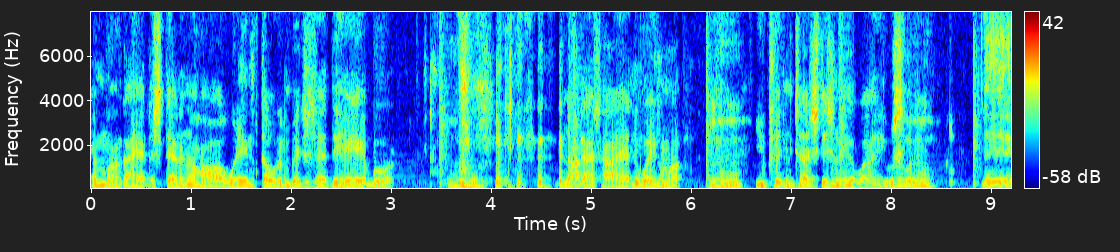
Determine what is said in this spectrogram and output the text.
And Monk, I had to stand in the hallway and throw them bitches at the headboard. no, that's how I had to wake him up. Mm-hmm. You couldn't touch this nigga while he was asleep. Yeah,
